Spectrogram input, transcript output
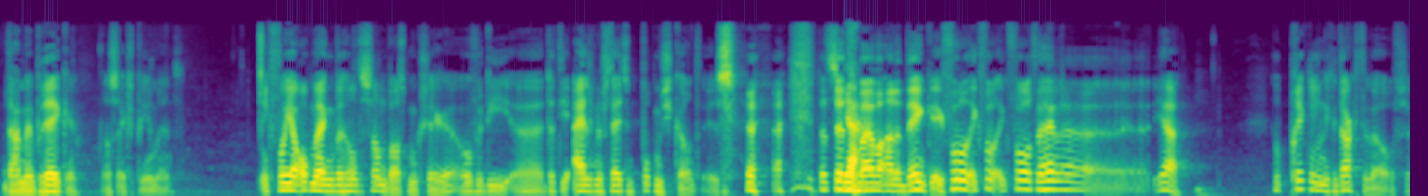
daarmee breken als experiment. Ik vond jouw opmerking wel heel interessant, Bas, moet ik zeggen, over die, eh, dat hij eigenlijk nog steeds een popmuzikant is. dat zette Ja. mij wel aan het denken. Ik vond, ik vond, ik vond het een hele, eh, ja, heel prikkelende gedachte wel of zo.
